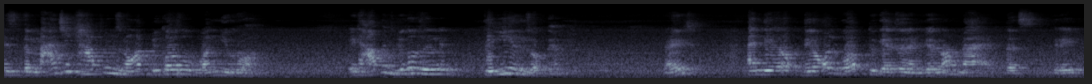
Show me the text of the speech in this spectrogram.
is the magic happens not because of one neuron. It happens because there are like billions of them, right? And they are they all work together, and we are not mad. That's great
